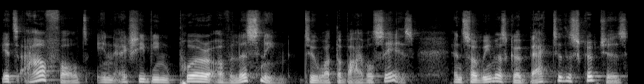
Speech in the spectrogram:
It's our fault in actually being poor of listening to what the Bible says. And so we must go back to the scriptures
